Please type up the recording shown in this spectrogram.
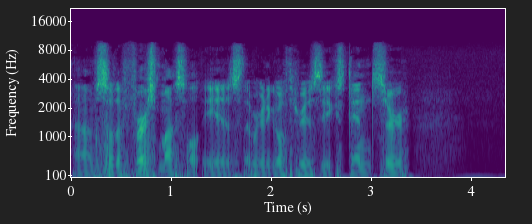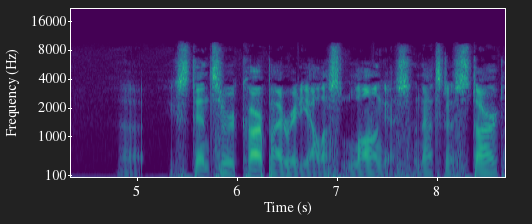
Um, so the first muscle is that we're going to go through is the extensor uh, extensor carpi radialis longus, and that's going to start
